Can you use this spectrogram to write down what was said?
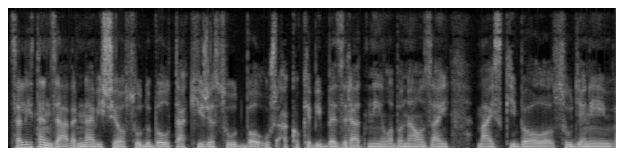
Celý ten záver Najvyššieho súdu bol taký, že súd bol už ako keby bezradný, lebo naozaj Majský bol súdený v,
